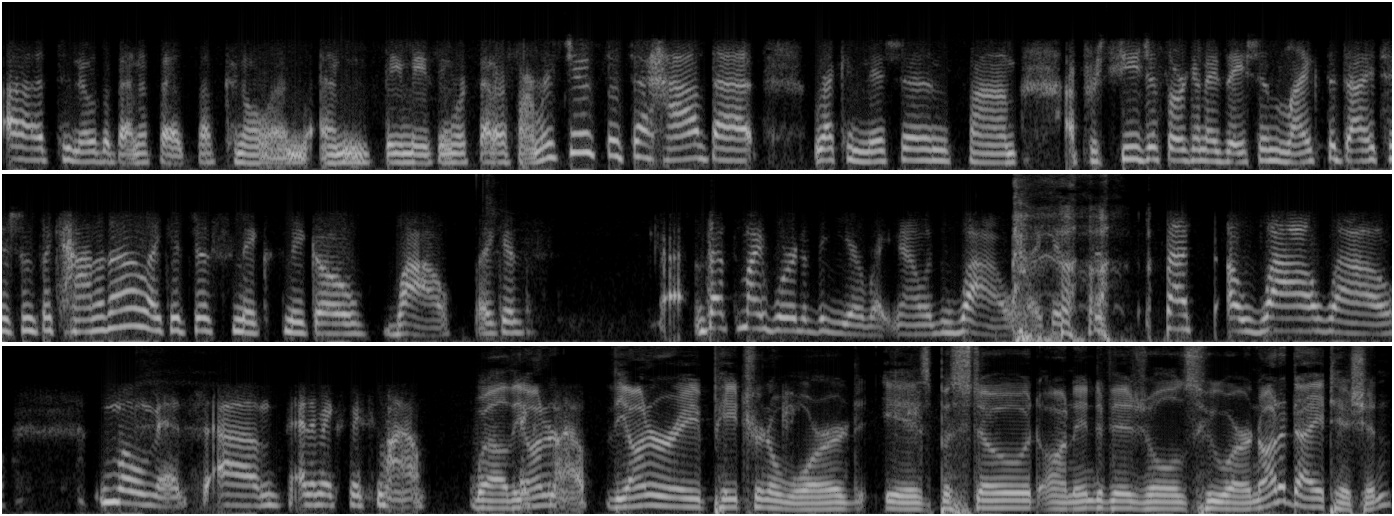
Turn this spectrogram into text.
uh, to know the benefits of canola and, and the amazing work that our farmers do. So to have that recognition from a prestigious organization like the Dietitians of Canada, like it just makes me go, wow. Like it's, that's my word of the year right now is wow. Like it's just such a wow, wow moment, um, and it makes me smile. Well, the honor the honorary patron award is bestowed on individuals who are not a dietitian,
